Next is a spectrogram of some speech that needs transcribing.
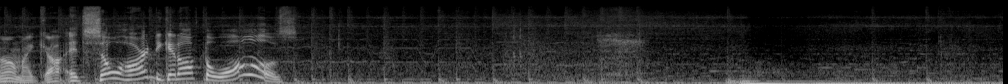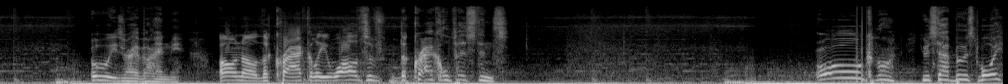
Oh my god, it's so hard to get off the walls. Oh, he's right behind me. Oh no, the crackly walls of the crackle pistons. Oh, come on. Use that boost, boy.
